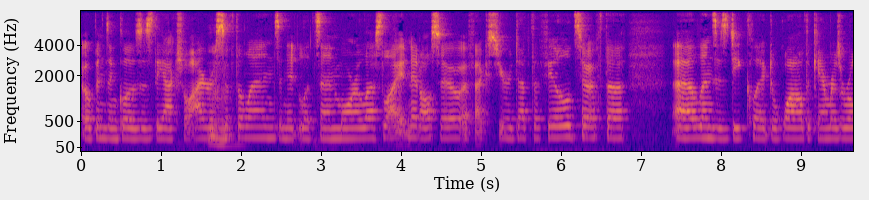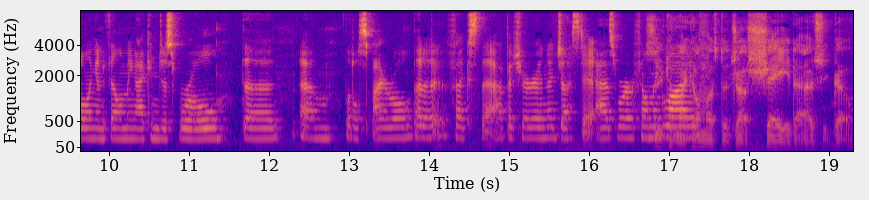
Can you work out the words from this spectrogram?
opens and closes the actual iris of the lens and it lets in more or less light and it also affects your depth of field. So if the uh, lens is declicked while the camera's rolling and filming i can just roll the um, little spiral that affects the aperture and adjust it as we're so filming you can live. like almost adjust shade as you go,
